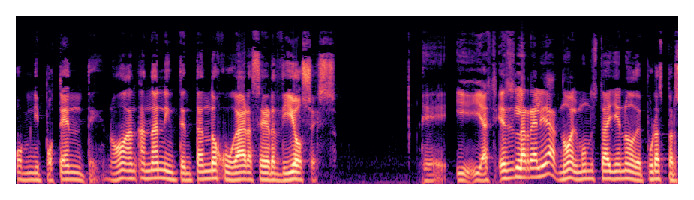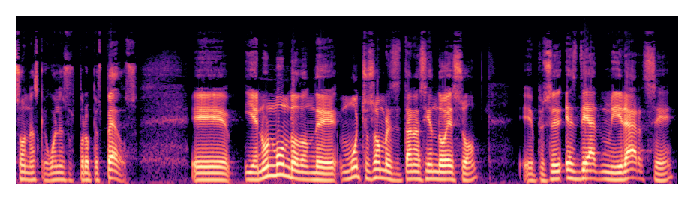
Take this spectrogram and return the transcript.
omnipotente, ¿no? Andan intentando jugar a ser dioses. Eh, y, es la realidad, ¿no? El mundo está lleno de puras personas que huelen sus propios pedos. Eh, y en un mundo donde muchos hombres están haciendo eso, eh, pues e, es de admirarse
